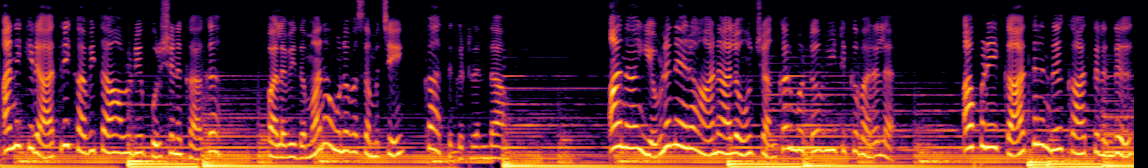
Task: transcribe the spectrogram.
அன்னைக்கு ராத்திரி கவிதா அவளுடைய புருஷனுக்காக பலவிதமான உணவை சமைச்சு காத்துக்கிட்டு இருந்தா. ஆனா எவ்வளவு நேரம் ஆனாலும் சங்கர் மட்டும் வீட்டுக்கு வரல. அப்படி காத்திருந்து காத்திருந்து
